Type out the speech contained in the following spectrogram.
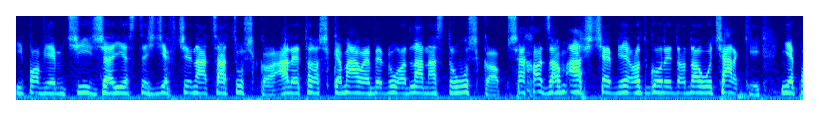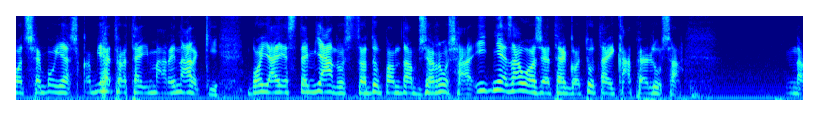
I powiem ci, że jesteś dziewczyna cacuszko, ale troszkę małe by było dla nas to łóżko. Przechodzą aż ciebie od góry do dołu ciarki. Nie potrzebujesz kobieto tej marynarki, bo ja jestem Janusz, co dupą dobrze rusza i nie założę tego tutaj kapelusza. No.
